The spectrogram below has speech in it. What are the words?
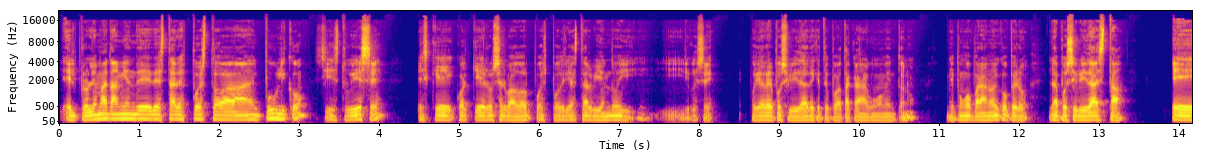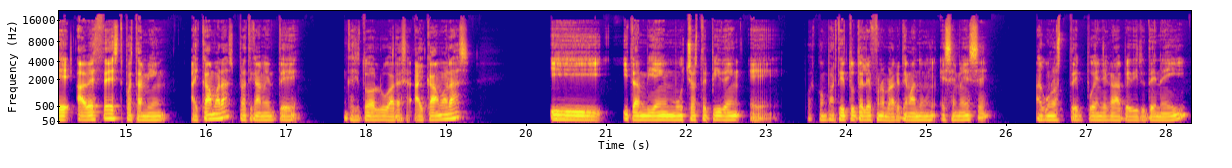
El problema también de, de estar expuesto al público, si estuviese, es que cualquier observador pues podría estar viendo y, yo qué sé, podría haber posibilidad de que te pueda atacar en algún momento, ¿no? Me pongo paranoico, pero la posibilidad está. Eh, a veces pues también hay cámaras, prácticamente en casi todos los lugares hay cámaras y, también muchos te piden eh, pues compartir tu teléfono para que te mande un SMS. Algunos te pueden llegar a pedir DNI,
